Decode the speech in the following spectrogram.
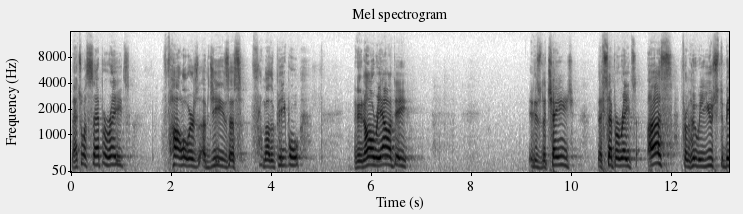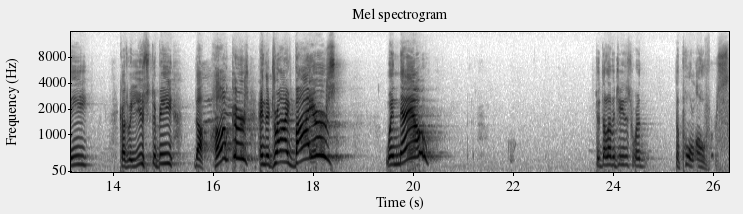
That's what separates followers of Jesus from other people. And in all reality, it is the change that separates us from who we used to be. Because we used to be the honkers and the drive buyers, when now, through the love of Jesus, we're the pullovers.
